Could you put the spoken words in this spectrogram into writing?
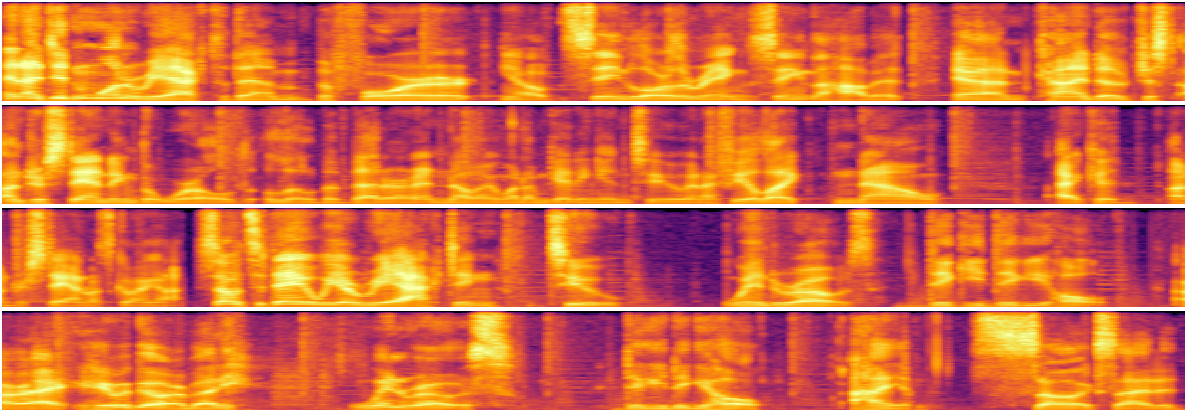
And I didn't want to react to them before, you know, seeing Lord of the Rings, seeing The Hobbit, and kind of just understanding the world a little bit better and knowing what I'm getting into. And I feel like now I could understand what's going on. So today we are reacting to Wind Rose, Diggy Diggy Hole. All right, here we go, everybody. Wind Rose, Diggy Diggy Hole. I am so excited.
